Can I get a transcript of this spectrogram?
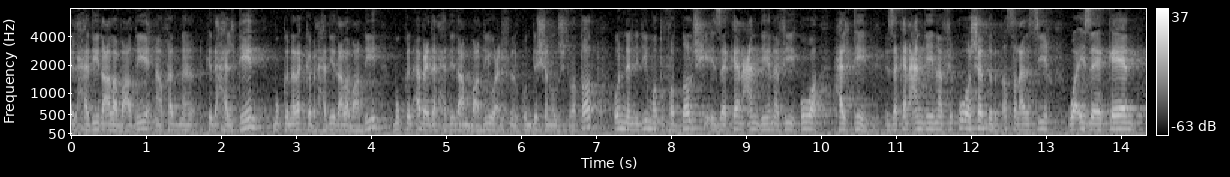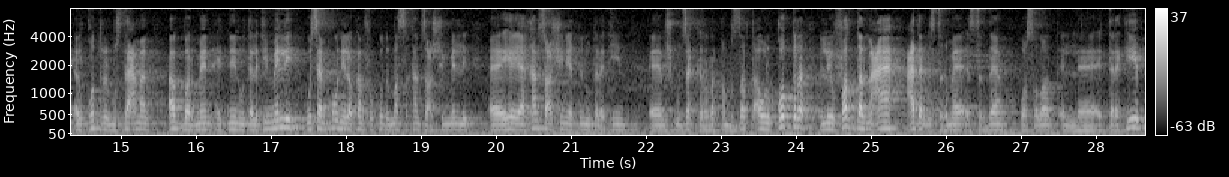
الحديد على بعضيه إحنا خدنا كده حالتين ممكن نركب الحديد على بعضيه ممكن أبعد الحديد عن بعضيه وعرفنا ال condition والاشتراطات قلنا إن دي ما تفضلش إذا كان عندي هنا في قوة حالتين إذا كان عندي هنا في قوة شد بتأثر على السيخ وإذا كان القطر المستعمل أكبر من 32 مللي وسامحوني لو كان في الكود المصري 25 مللي آه هي 25 يا 32 مش متذكر الرقم بالظبط أو القطر اللي يفضل معاه عدم استخدام وصلات التراكيب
